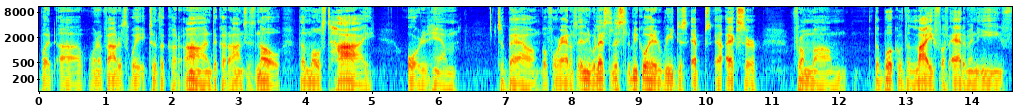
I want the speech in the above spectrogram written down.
but uh, when it found its way to the Quran, the Quran says no, the Most High ordered him to bow before Adam. So anyway, let's let's let me go ahead and read this uh, excerpt from um, the book of the life of Adam and Eve.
